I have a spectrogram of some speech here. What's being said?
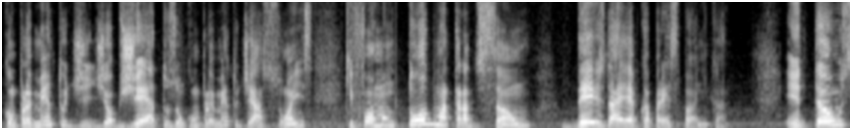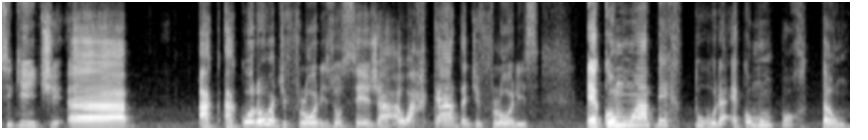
complemento de, de objetos, um complemento de ações que formam toda uma tradição desde a época pré-hispânica. Então, o seguinte, uh, a, a coroa de flores, ou seja, a arcada de flores, é como uma abertura, é como um portão.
